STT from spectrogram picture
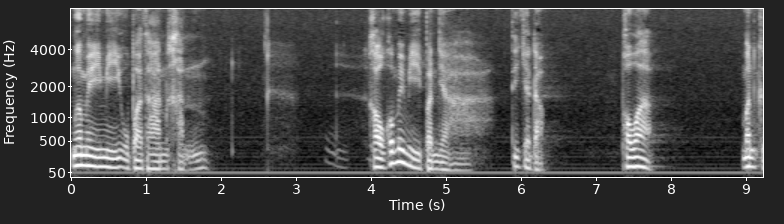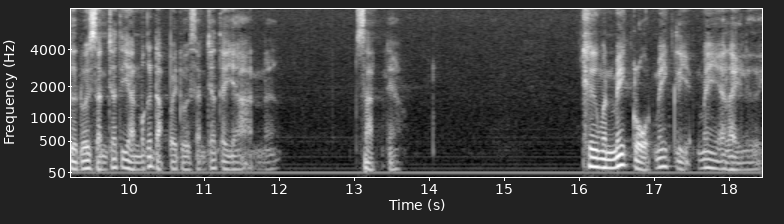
เมื่อไม่มีอุปทานขัน เขาก็ไม่มีปัญญาที่จะดับ เพราะว่ามันเกิดโดยสัญชาตญาณมันก็ดับไปโดยสัญชาตญาณนะสัตว์เนี่ย คือมันไม่โกรธไม่เกลียดไม่อะไรเลย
